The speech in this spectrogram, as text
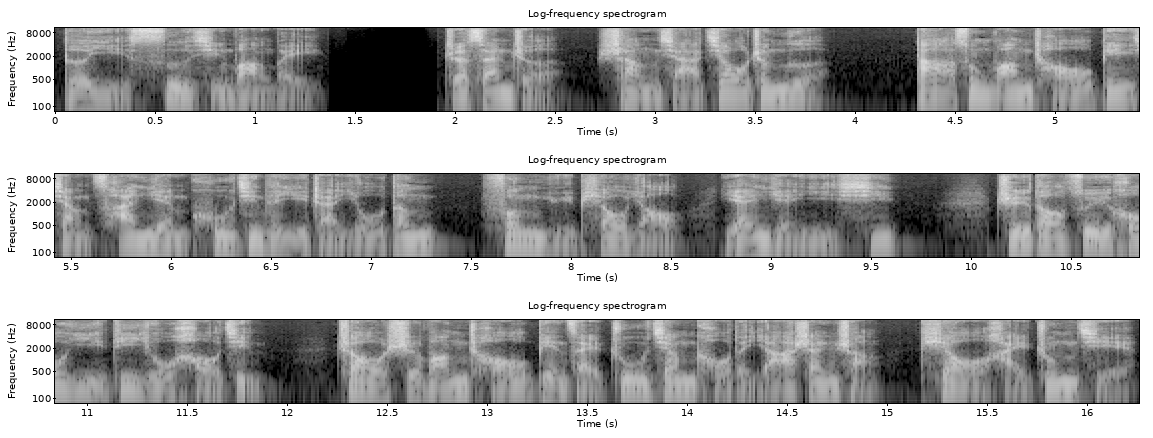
得以肆行妄为。这三者上下交争恶，大宋王朝便像残焰枯尽的一盏油灯，风雨飘摇。奄奄一息，直到最后一滴油耗尽，赵氏王朝便在珠江口的崖山上跳海终结。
